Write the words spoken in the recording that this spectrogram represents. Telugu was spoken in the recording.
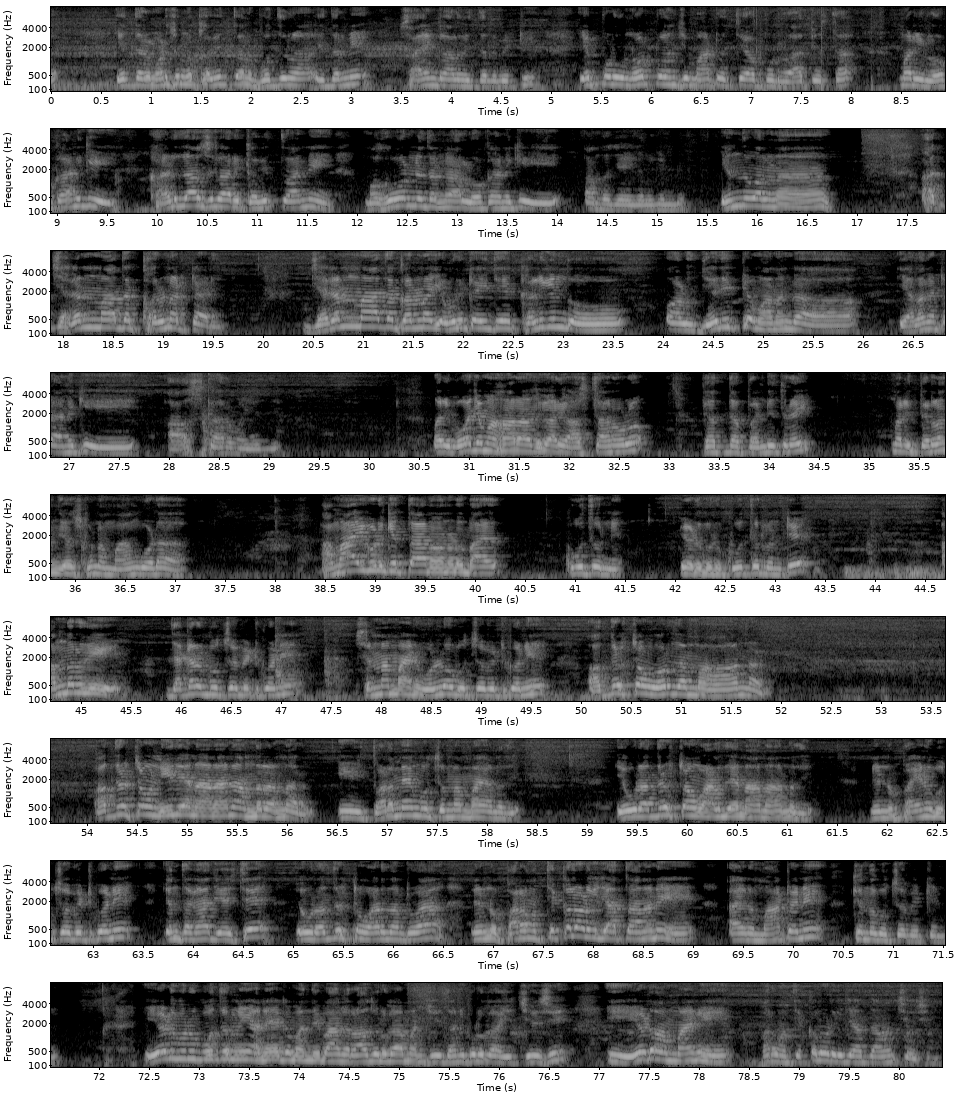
ఇద్దరు మనుషులను కవిత్వాన్ని పొద్దున ఇద్దరిని సాయంకాలం ఇద్దరిని పెట్టి ఎప్పుడు నోట్లోంచి మాట వచ్చే అప్పుడు రాచిస్తా మరి లోకానికి కాళిదాసు గారి కవిత్వాన్ని మహోన్నతంగా లోకానికి అందజేయగలిగింది. ఎందువలన? ఆ జగన్మాత కరుణట్టాడు జగన్మాత కరుణ ఎవరికైతే కలిగిందో వాళ్ళు దేదీప్యమానంగా ఎలగటానికి ఆస్కారం అయ్యింది మరి భోజ మహారాజు గారి ఆస్థానంలో పెద్ద పండితుడై మరి పిల్లని చేసుకున్న మాం కూడా అమాయకుడికి ఇస్తాను అన్నాడు బా కూతుర్ని. ఏడుగురు కూతుర్లుంటే అందరిది దగ్గర కూర్చోబెట్టుకొని చిన్నమ్మాయిని ఒళ్ళో కూర్చోబెట్టుకొని అదృష్టం ఓరుదమ్మా అన్నాడు. అదృష్టం నీదే అని అందరు అన్నారు. ఈ తొడమేం కూర్చున్న అమ్మాయి అన్నది. ఎవరు అదృష్టం వాళ్ళదే నానా అన్నది. నిన్ను పైన కూర్చోబెట్టుకొని ఇంతగా చేస్తే ఎవరు అదృష్టం వాడదంటువా? నిన్ను పరమ తిక్కలోడికి చేస్తానని ఆయన మాటని కింద కూర్చోబెట్టిండు. ఏడుగురు కూతుర్ని అనేక మంది బాగా రాజులుగా మంచి ధనికులుగా ఇచ్చేసి ఈ ఏడో అమ్మాయిని పరమ తిక్కలోడికి చేద్దామని చేసింది.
